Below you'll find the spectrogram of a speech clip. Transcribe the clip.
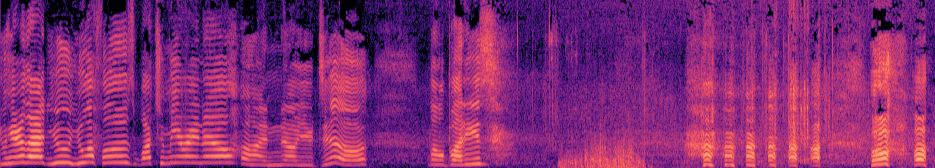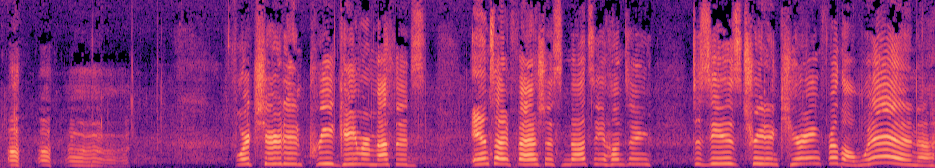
You hear that, you Watching me right now? I know you do, little buddies. Fort Sheridan pre-gamer methods, anti-fascist Nazi hunting, disease treating, curing for the win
